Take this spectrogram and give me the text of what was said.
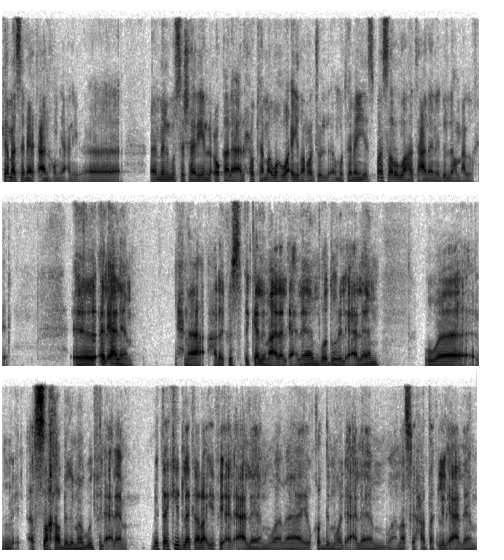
كما سمعت عنهم يعني آه، من المستشارين العقلاء الحكمة وهو أيضا رجل متميز وأسأل الله تعالى أن يدلهم على الخير. الإعلام. إحنا حضرتك لسه بتتكلم على الإعلام ودور الإعلام والصخب اللي موجود في الإعلام. بالتأكيد لك رأي في الإعلام وما يقدمه الإعلام ونصيحتك للإعلام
